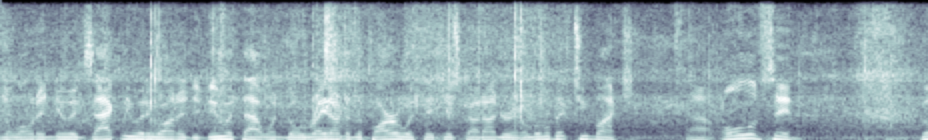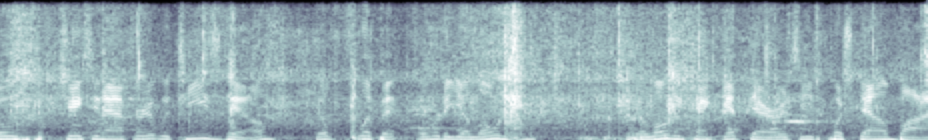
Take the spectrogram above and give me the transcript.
Ylonen knew exactly what he wanted to do with that one. Go right under the bar with it. Just got under it a little bit too much. Uh, Olofsson goes chasing after it with Teasdale. He'll flip it over to Ylonen. Ylonen can't get there as he's pushed down by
